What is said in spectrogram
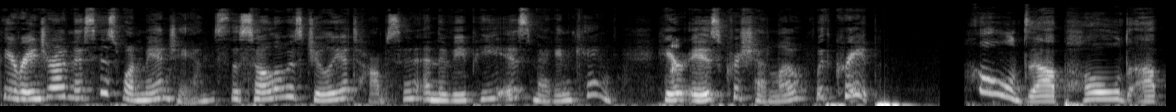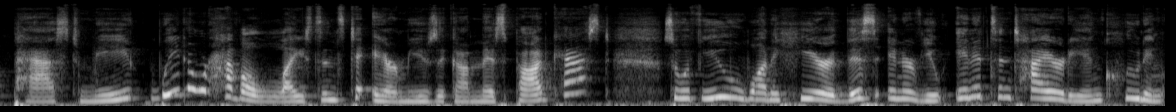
The arranger on this is One Man Jams. The solo is Julia Thompson, and the VP is Megan King. Here is Crescendo with Creep. Hold up, hold up past me. We don't have a license to air music on this podcast. So if you want to hear this interview in its entirety, including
